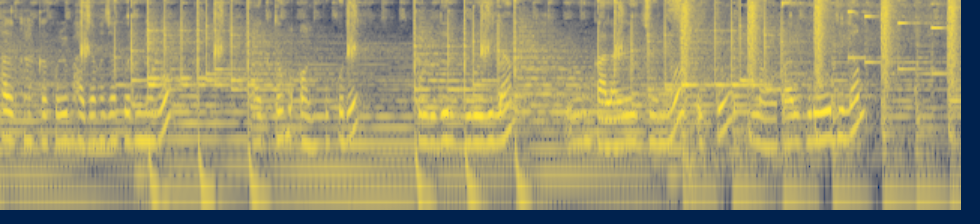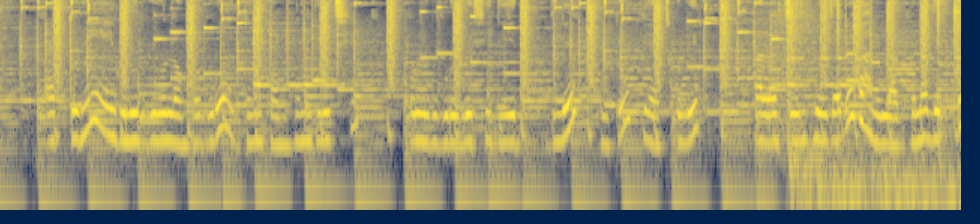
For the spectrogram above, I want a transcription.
হালকা হালকা করে ভাজা ভাজা করে নেব। একদম অল্প করে হলুদের গুঁড়ো দিলাম এবং কালারের জন্য একটু লঙ্কার গুঁড়োও দিলাম। একদমই এই হলুদ গুঁড়ো লঙ্কা গুঁড়ো একদম কম কম দিয়েছি। হলুদ গুঁড়ো বেশি দিয়ে দিলে কিন্তু পেঁয়াজগুলির কালার চেঞ্জ হয়ে যাবে, ভালো লাগবে না দেখতে।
